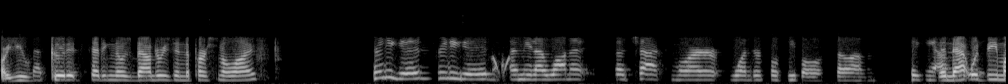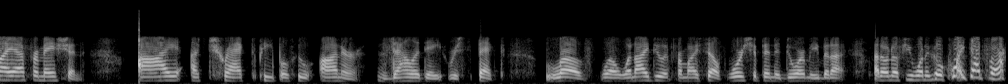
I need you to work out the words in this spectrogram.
Are you That's good at setting those boundaries in the personal life? Pretty good, pretty good. I mean, I want to attract more wonderful people, so I'm taking out. And that would be my affirmation. I attract people who honor, validate, respect, love. Well, when I do it for myself, worship and adore me, but I, I don't know if you want to go quite that far.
